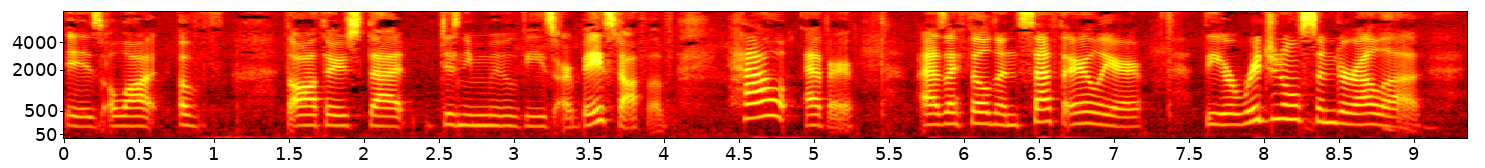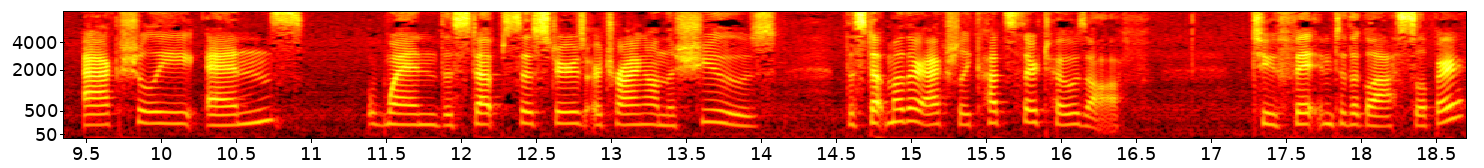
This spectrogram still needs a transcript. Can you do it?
is a lot of the authors that Disney movies are based off of. However, as I filled in Seth earlier, the original Cinderella actually ends when the stepsisters are trying on the shoes. The stepmother actually cuts their toes off to fit into the glass slipper,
